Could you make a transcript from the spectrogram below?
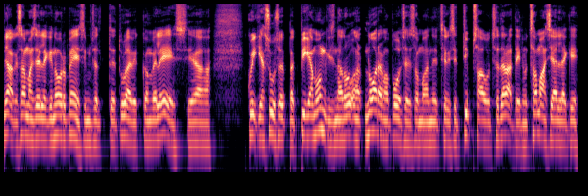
jaa, aga samas jällegi noor mees, ilmselt tulevik on veel ees ja kuigi jah, suusahüpped pigem ongi sinna nooremapoolses oma need sellised tippsaavutused ära teinud, samas jällegi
